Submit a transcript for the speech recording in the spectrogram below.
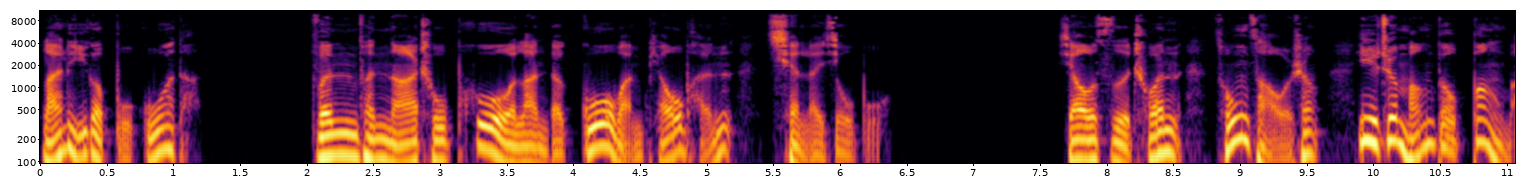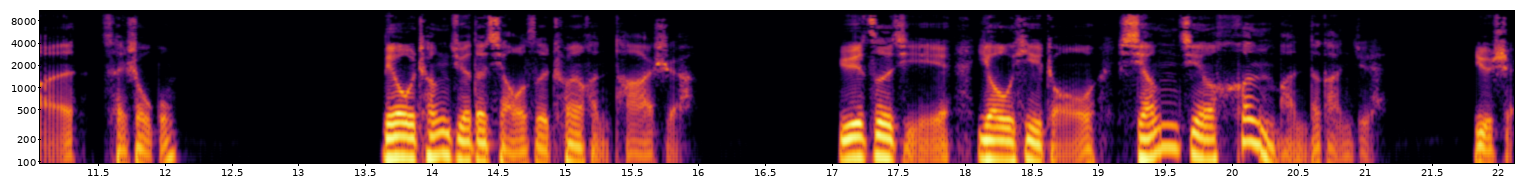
来了一个补锅的，纷纷拿出破烂的锅碗瓢盆前来修补。肖四川从早上一直忙到傍晚才收工。柳成觉得小四川很踏实，与自己有一种相见恨晚的感觉，于是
